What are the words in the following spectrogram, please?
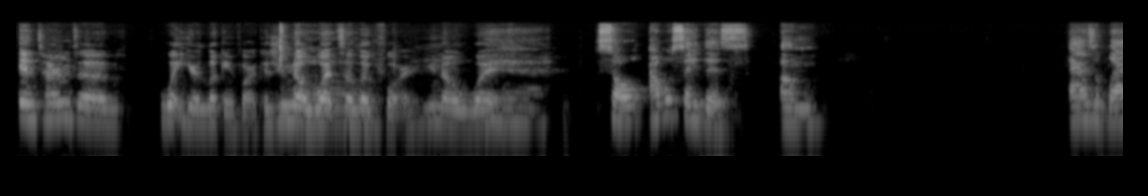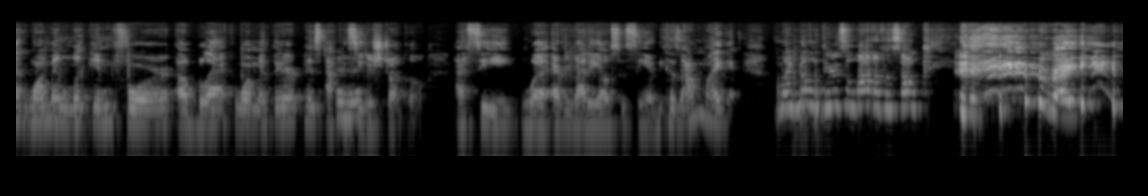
in terms of what you're looking for, because you know what to Oh. look for. You know what. Yeah. So I will say this. Um as a black woman looking for a black woman therapist, I can see Mhm. the struggle. I see what everybody else is seeing because I'm like, I'm like, no, there's a lot of us out there. right.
